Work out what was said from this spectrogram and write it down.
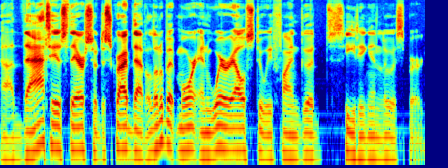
Uh, that is there. So describe that a little bit more, and where else do we find good seating in Lewisburg?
